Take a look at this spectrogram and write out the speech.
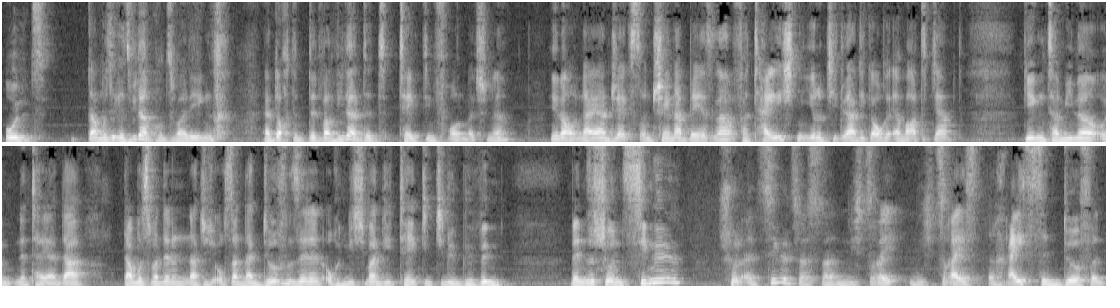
Und da muss ich jetzt wieder kurz überlegen. Ja, doch, das, das war wieder das Take Team Frauen Match, ne? Genau, Nia Jax und Shayna Baszler verteidigten ihre Titel, hatte ich auch erwartet gehabt, gegen Tamina und Natalia. Da, da muss man dann natürlich auch sagen, da dürfen sie dann auch nicht mal die Take Team Titel gewinnen. Wenn sie schon Single, schon als Singles-Wrestler nichts, rei nichts reiß reißen dürfen,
